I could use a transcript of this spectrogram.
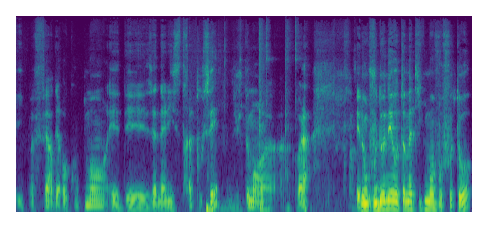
ils peuvent faire des recoupements et des analyses très poussées. Justement, voilà. Et donc, vous donnez automatiquement vos photos,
